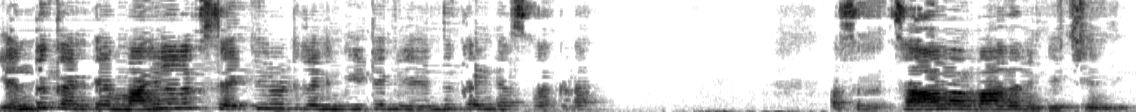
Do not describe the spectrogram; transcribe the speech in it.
ఎందుకంటే మహిళలకు సెక్యూరిటీ లేని మీటింగ్లు ఎందుకండి అసలు అక్కడ? అసలు చాలా బాధ అనిపించింది.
